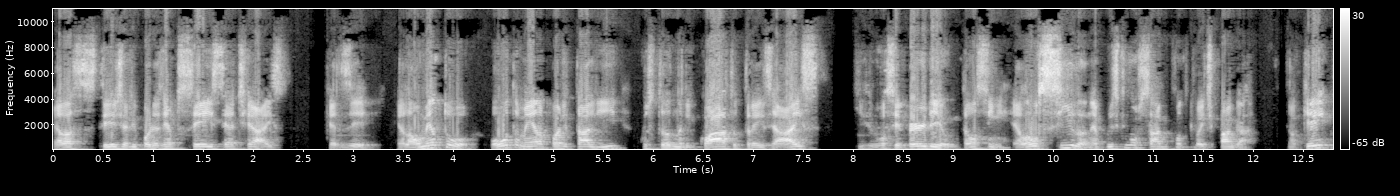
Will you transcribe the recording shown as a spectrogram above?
ela esteja ali, por exemplo, seis, sete reais. Quer dizer, ela aumentou. Ou também ela pode estar ali custando ali quatro, três reais que você perdeu. Então, assim, ela oscila, né? Por isso que não sabe quanto que vai te pagar, ok?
